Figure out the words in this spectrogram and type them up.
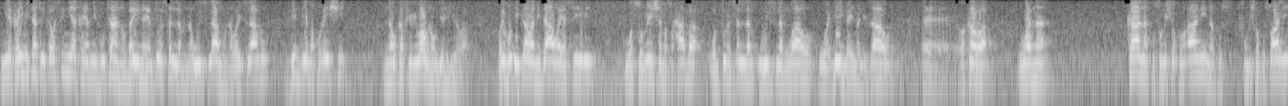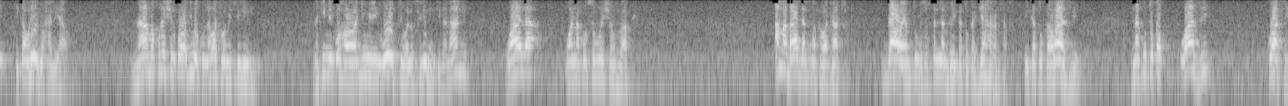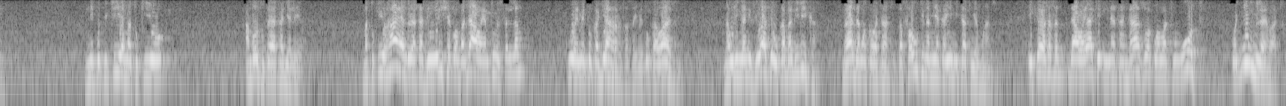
miaka hii mitatu ikawa si miaka ya mivutano baina ya Mtume sallam na Uislamu na Waislamu dhidi ya makureishi na ukafiri wao na ujahilia wao. Kwa hivyo ikawa ni dawa ya siri kuwasomesha masahaba wa Mtume sallam Uislamu wao kuwajenga imani zao e, wakawa wana kana kusomeshwa Qur'ani na kufundishwa kuswali ikawa hiyo ndio hali yao. Na makureshi walikuwa wajua kuna watu wamesilimu lakini walikuwa hawajui wote waliosilimu kina nani wala wanaposomeshwa wapi ama baada mwaka wa tatu dawa ya mtume sallam ndio ikatoka jaharan sasa ikatoka wazi. Na kutoka wazi kwake ni kupitia matukio ambayo tutayataja leo. Matukio haya ndio yakadhihirisha kwamba dawa ya mtume sallam kuwa imetoka jaharan sasa imetoka wazi na ulinganizi wake ukabadilika baada mwaka wa tatu tofauti na miaka hii mitatu ya mwanzo. Ikawa sasa dawa yake inatangazwa kwa watu wote kwa jumla ya watu.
